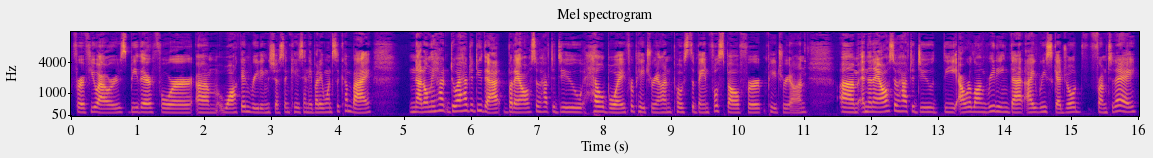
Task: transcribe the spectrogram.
for a few hours, be there for um, walk in readings just in case anybody wants to come by. Not only ha- do I have to do that, but I also have to do Hellboy for Patreon, post the Baneful Spell for Patreon. Um, and then I also have to do the hour long reading that I rescheduled from today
